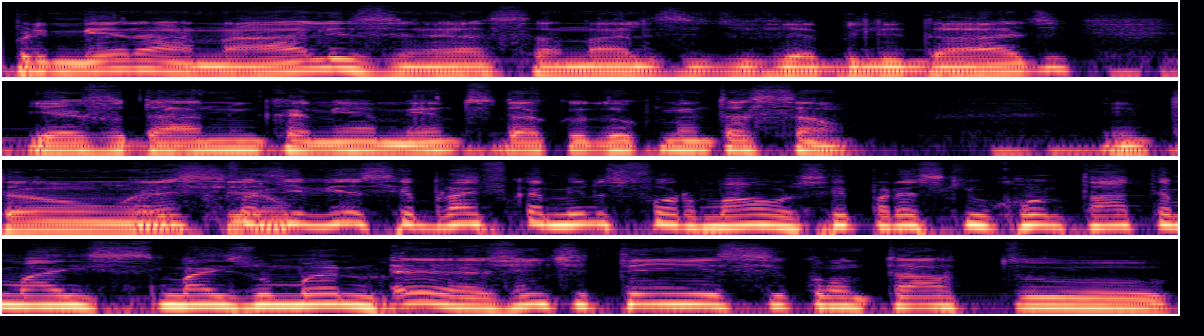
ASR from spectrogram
primeira análise, né, essa análise de viabilidade e ajudar no encaminhamento da documentação. Então, parece esse que fazer é um... via Sebrae fica menos formal, você parece que o contato é mais, mais humano. É, a gente tem esse contato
